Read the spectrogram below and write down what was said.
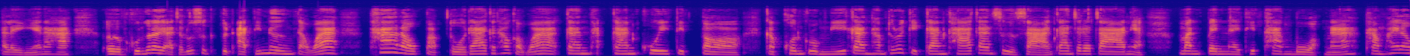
อะไรอย่างเงี้ยนะคะ เออ คุณก็เลยอาจจะรู้สึกอึดอัดนิดนึง แต่ว่าถ้าเราปรับตัวได้ก็เท่ากับว่าการการคุยติดต่อกับคนกลุ่มนี้การทำธุรกิจการค้าการสื่อสาร การเจรจาเนี่ยมันเป็นในทิศทางบวกนะทำให้เรา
